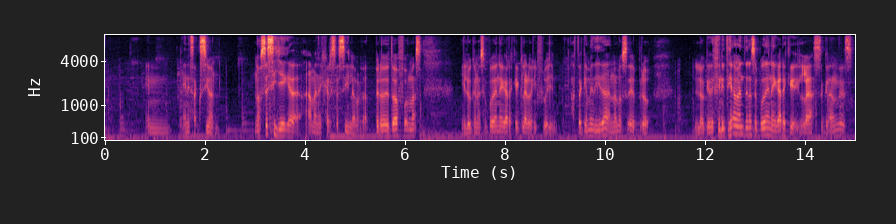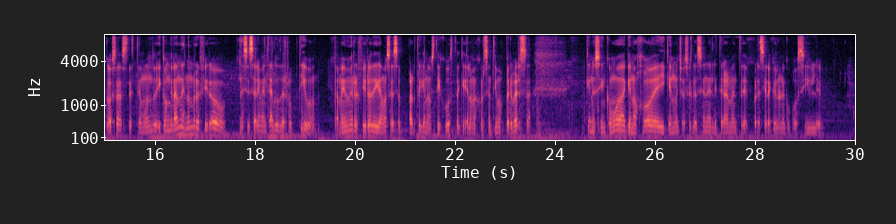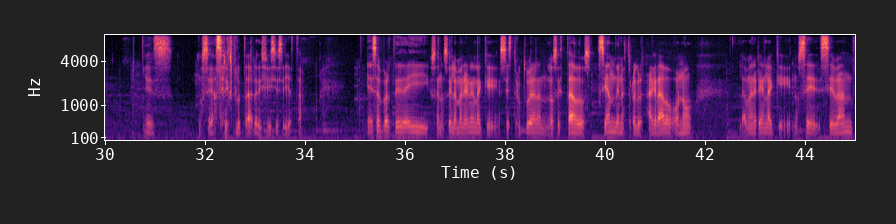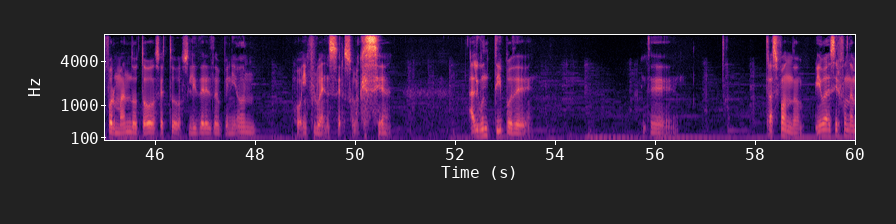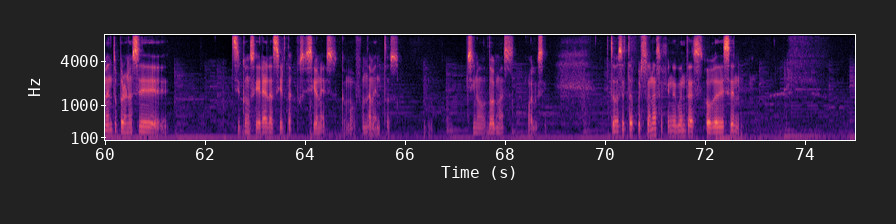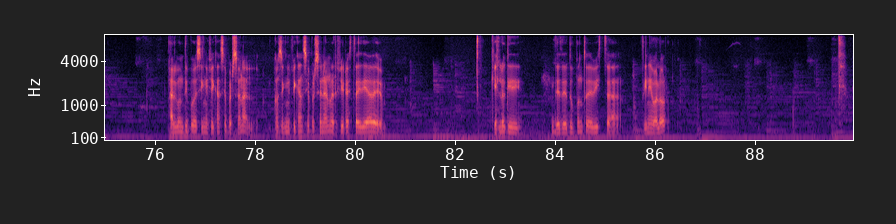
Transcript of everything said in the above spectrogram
en, esa acción. No sé si llega a manejarse así, la verdad, pero de todas formas, y lo que no se puede negar es que, claro, influyen. ¿Hasta qué medida? No lo sé, pero lo que definitivamente no se puede negar es que las grandes cosas de este mundo, y con grandes no me refiero necesariamente a algo disruptivo, también me refiero, digamos, a esa parte que nos disgusta, que a lo mejor sentimos perversa, que nos incomoda, que nos jode y que en muchas ocasiones literalmente pareciera que lo único posible es, no sé, hacer explotar edificios y ya está. Esa parte de ahí, o sea, no sé, la manera en la que se estructuran los estados, sean de nuestro agrado o no, la manera en la que, no sé, se van formando todos estos líderes de opinión o influencers o lo que sea. Algún tipo de... de trasfondo Iba a decir fundamento, pero no sé si considerar ciertas posiciones como fundamentos, sino dogmas o algo así. Todas estas personas, a fin de cuentas, obedecen algún tipo de significancia personal. Con significancia personal me refiero a esta idea de qué es lo que desde tu punto de vista tiene valor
